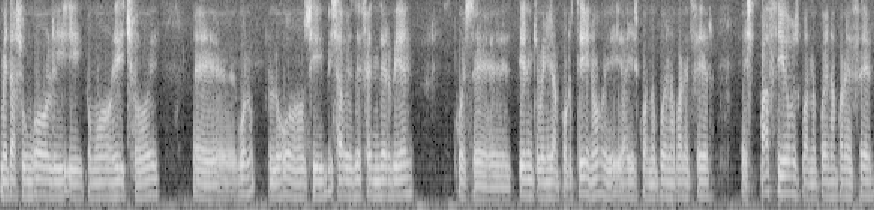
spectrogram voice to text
metas un gol y, como he dicho hoy, eh, bueno, luego si sabes defender bien, pues tienen que venir a por ti, ¿no? Y ahí es cuando pueden aparecer espacios, cuando pueden aparecer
